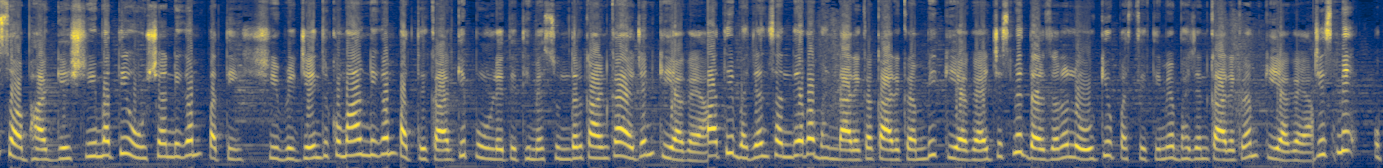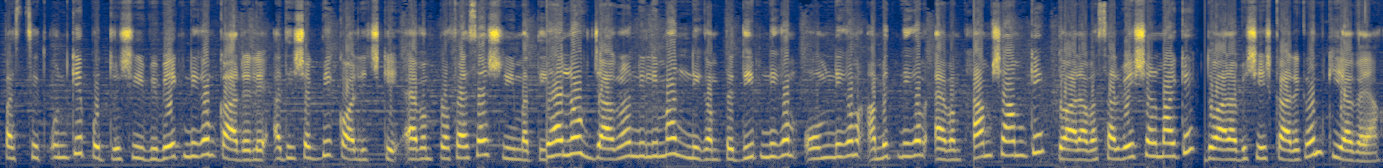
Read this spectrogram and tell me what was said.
सौभाग्य श्रीमती उषा निगम पति श्री ब्रिजेंद्र कुमार निगम पत्रकार की पुण्यतिथि में सुंदरकांड का आयोजन किया गया। साथ ही भजन संध्या व भंडारे का कार्यक्रम भी किया गया, जिसमें दर्जनों लोगों की उपस्थिति में भजन कार्यक्रम किया गया। जिसमें उपस्थित उनके पुत्र श्री विवेक निगम, कार्यालय अधीक्षक भी कॉलेज के एवं प्रोफेसर श्रीमती यह लोग जागरण नीलिमा निगम, प्रदीप निगम, ओम निगम, अमित निगम एवं राम श्याम के द्वारा व सर्वेश शर्मा के द्वारा विशेष कार्यक्रम किया गया।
